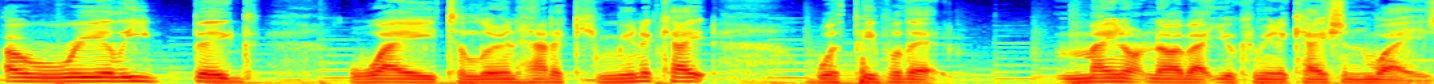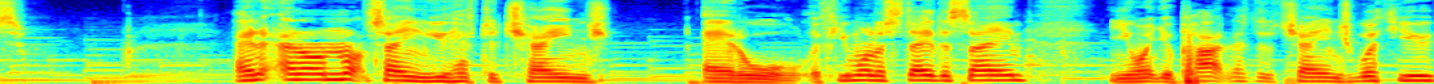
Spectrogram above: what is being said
a really big way to learn how to communicate with people that may not know about your communication ways. And and I'm not saying you have to change at all. If you want to stay the same you want your partner to change with you,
